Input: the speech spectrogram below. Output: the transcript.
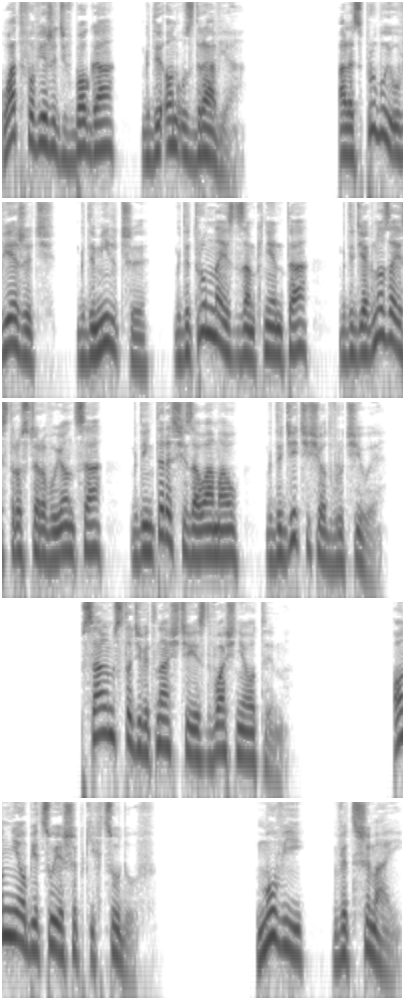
Łatwo wierzyć w Boga, gdy On uzdrawia. Ale spróbuj uwierzyć, gdy milczy, gdy trumna jest zamknięta, gdy diagnoza jest rozczarowująca, gdy interes się załamał, gdy dzieci się odwróciły. Psalm 119 jest właśnie o tym. On nie obiecuje szybkich cudów. Mówi, wytrzymaj.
